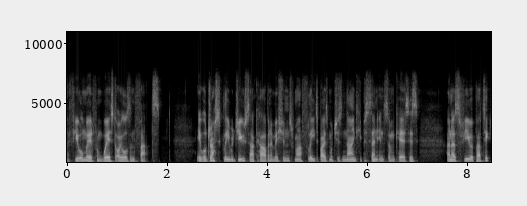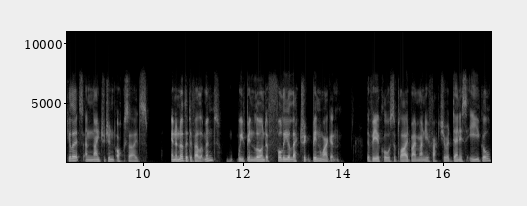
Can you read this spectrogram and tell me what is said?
a fuel made from waste oils and fats. It will drastically reduce our carbon emissions from our fleet by as much as 90% in some cases, and has fewer particulates and nitrogen oxides. In another development, we've been loaned a fully electric bin wagon. The vehicle was supplied by manufacturer Dennis Eagle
